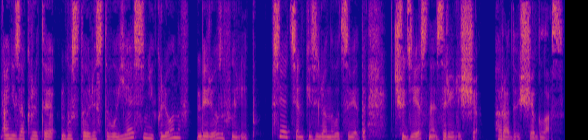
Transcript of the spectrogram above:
Они закрыты густой листвой ясени, кленов, березов и лип. Все оттенки зеленого цвета. Чудесное зрелище, радующее глаз.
